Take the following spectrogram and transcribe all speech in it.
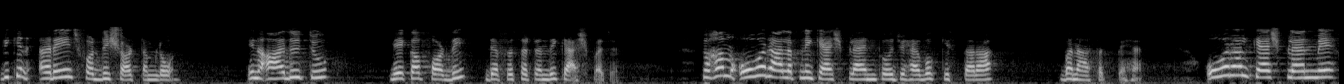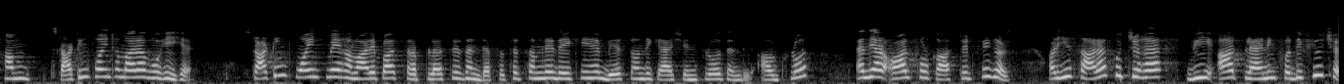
we can arrange for the short term loan in order to make up for the deficit and the cash budget تو ہم اوور آل اپنے کیش پلان کو جو ہے وہ کس طرح بنا سکتے ہیں۔ اوور آل کیش پلان میں ہم اسٹارٹنگ پوائنٹ ہمارا وہی ہے۔ اسٹارٹنگ پوائنٹ میں ہمارے پاس سرپلس اینڈ ڈیفیسٹ ہم نے دیکھے ہیں based on the cash inflows and the outflows and the are all forecasted figures اور یہ سارا کچھ جو ہے we are planning for the future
